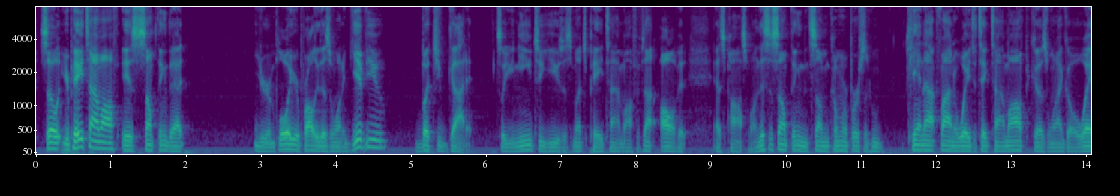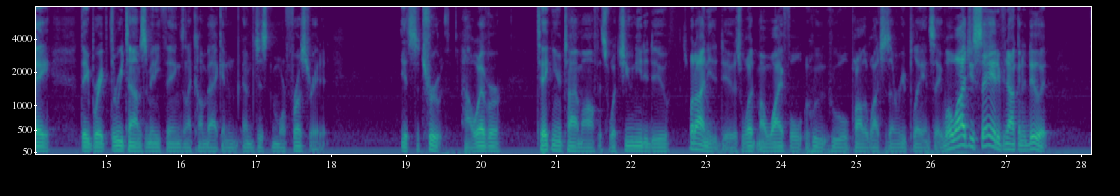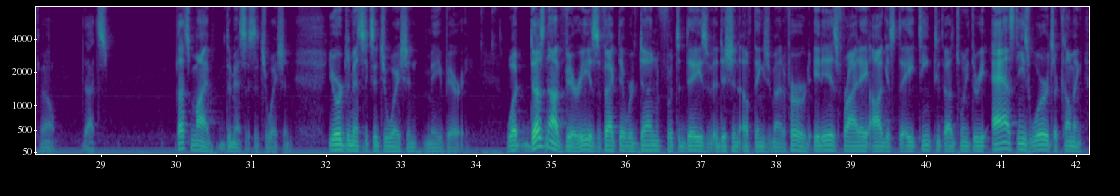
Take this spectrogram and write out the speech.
So your paid time off is something that your employer probably doesn't want to give you, but you've got it. So you need to use as much paid time off, if not all of it, as possible. And this is something that some come from a person who cannot find a way to take time off because when I go away, they break three times as many things and I come back and I'm just more frustrated. It's the truth. However, taking your time off is what you need to do. It's what I need to do. It's what my wife will, who, who will probably watch this on replay and say, well, why'd you say it if you're not going to do it? Well, that's, that's my domestic situation. Your domestic situation may vary. What does not vary is the fact that we're done for today's edition of Things You Might Have Heard. It is Friday, August the 18th, 2023. As these words are coming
